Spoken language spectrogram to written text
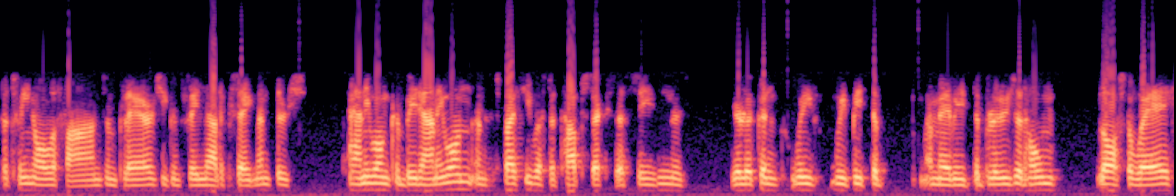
between all the fans and players, you can feel that excitement. There's anyone can beat anyone, and especially with the top six this season, is you're looking. We we beat the uh, maybe the Blues at home, lost away,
